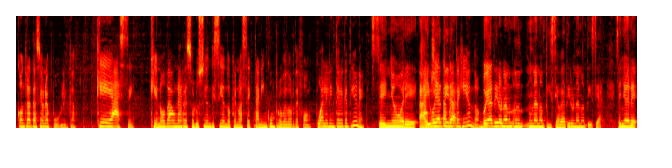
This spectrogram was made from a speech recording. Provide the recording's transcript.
Contrataciones públicas. ¿Qué hace? Que no da una resolución diciendo que no acepta ningún proveedor de fondo. ¿Cuál es el interés que tiene? Señores, ahí voy a tirar. Protegiendo? Voy a tirar una, noticia, voy a tirar una noticia. Señores,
